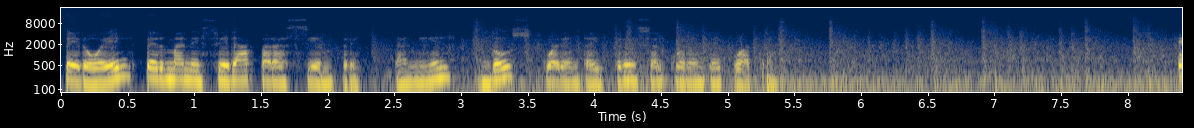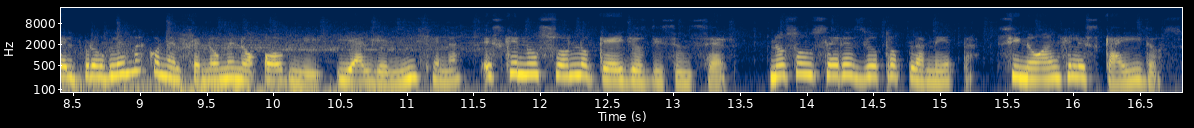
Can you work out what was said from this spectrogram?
pero él permanecerá para siempre. Daniel 2, 43 al 44. El problema con el fenómeno ovni y alienígena es que no son lo que ellos dicen ser. No son seres de otro planeta, sino ángeles caídos,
